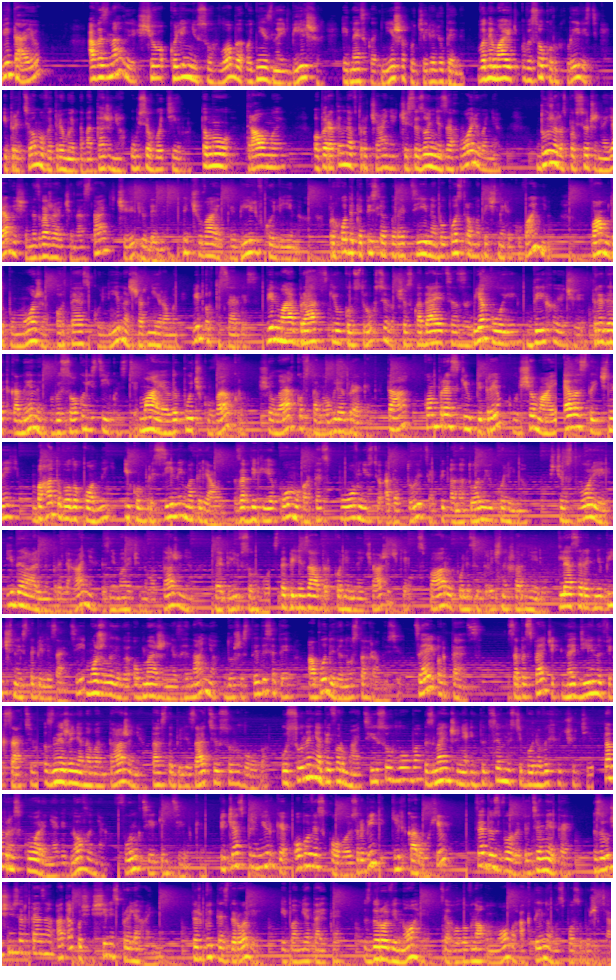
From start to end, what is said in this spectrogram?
Вітаю! А ви знали, що колінні суглоби одні з найбільших і найскладніших у тілі людини? Вони мають високу рухливість і при цьому витримують навантаження усього тіла. Тому травми, оперативне втручання чи сезонні захворювання дуже розповсюджене явище, незважаючи на стать чи вік людини. Відчуваєте біль в колінах, проходите післяопераційне або посттравматичне лікування. Вам допоможе ортез коліна з шарнірами від Ортосервіс. Він має брат-скіл конструкцію, що складається з м'якої, дихаючої 3D-тканини високої стійкості, має липучку велкро, що легко встановлює брекет, та компрес-скіл підтримку, що має еластичний, багатоволоконний і компресійний матеріал, завдяки якому ортез повністю адаптується під анатомію коліна що створює ідеальне прилягання, знімаючи навантаження та біль в суглобі. Стабілізатор колінної чашечки з парою поліцентричних шарнірів. Для середньобічної стабілізації можливе обмеження згинання до 60 або 90 градусів. Цей ортез забезпечить надійну фіксацію, зниження навантаження та стабілізацію суглоба, усунення деформації суглоба, зменшення інтенсивності больових відчуттів та прискорення відновлення функції кінцівки. Під час примірки обов'язково зробіть кілька рухів. Це дозволить оцінити зручність ортеза, а також щільність прилягання. Тож будьте здорові і пам'ятайте, здорові ноги це головна умова активного способу життя.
